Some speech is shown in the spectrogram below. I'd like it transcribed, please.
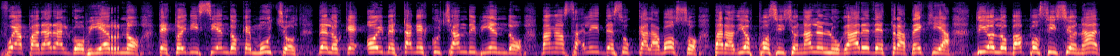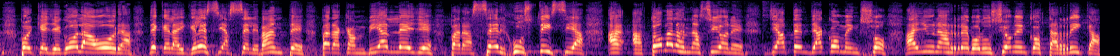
Fue a parar al gobierno. Te estoy diciendo que muchos de los que hoy me están escuchando y viendo van a salir de sus calabozo para Dios posicionarlo en lugares de estrategia. Dios lo va a posicionar porque llegó la hora de que la iglesia se levante para cambiar leyes, para hacer justicia a, todas las naciones. Ya, comenzó. Hay una revolución en Costa Rica,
